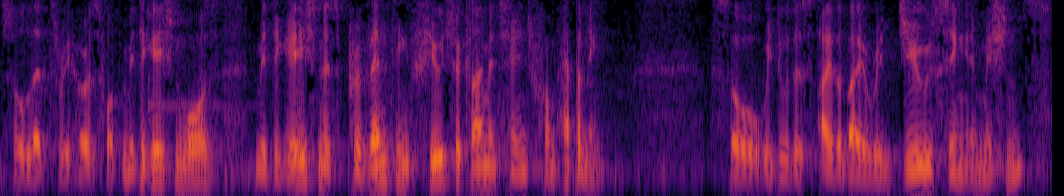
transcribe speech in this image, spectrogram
So let's rehearse what mitigation was. Mitigation is preventing future climate change from happening. So we do this either by reducing emissions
